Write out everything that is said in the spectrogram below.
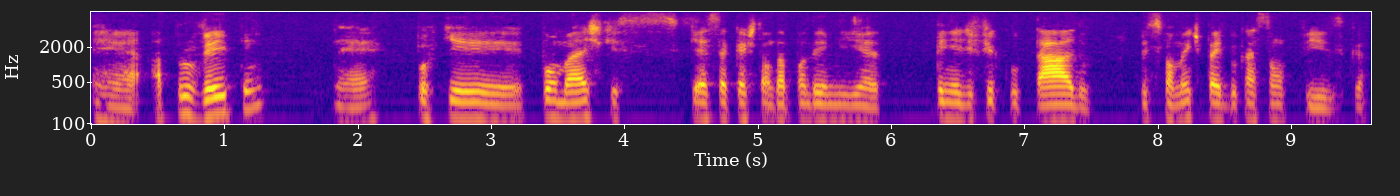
É, aproveitem, né? Porque por mais que, que essa questão da pandemia tenha dificultado, principalmente para a educação física,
